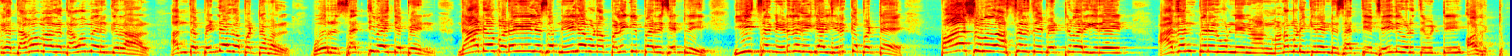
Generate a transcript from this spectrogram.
தவமாக தவம் இருக்கிறாள். அந்த பெண்ணாகப்பட்டவள் ஒரு சக்தி வாய்ந்த பெண். நாடோ படகையிலசம் நீலவனம் பழகிப்பாறை சென்று ஈசன் இடதுகையால் இருக்கப்பட்ட பாசுமத அஸ்திரத்தை பெற்று வருகிறேன். அதன் பிறகு உன்னை நான் மணமுடிக்கிறேன் என்று சத்தியம் செய்து கொடுத்து விட்டு ஆகட்டும்.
